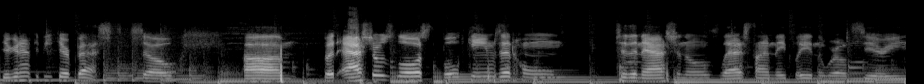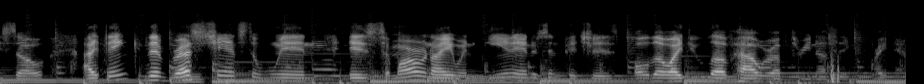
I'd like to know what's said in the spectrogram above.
They're gonna have to beat their best. So, um, but Astros lost both games at home to the Nationals last time they played in the World Series. So I think the best chance to win is tomorrow night when Ian Anderson pitches. Although I do love how we're up three nothing right now.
